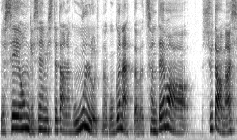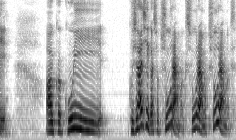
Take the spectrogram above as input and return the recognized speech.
ja see ongi see, mis teda nagu hullult nagu kõnetab, et see on tema südameasi. aga kui, kui see asi kasvab suuremaks, suuremaks, suuremaks,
